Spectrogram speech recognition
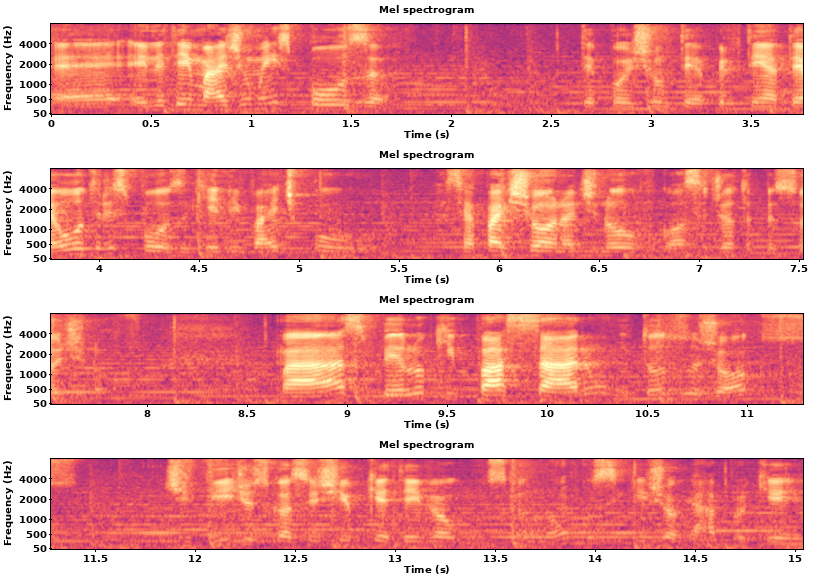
é, ele tem mais de uma esposa depois de um tempo. Ele tem até outra esposa, que ele vai, tipo, se apaixona de novo, gosta de outra pessoa de novo. Mas, pelo que passaram em todos os jogos de vídeos que eu assisti, porque teve alguns que eu não consegui jogar, porque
